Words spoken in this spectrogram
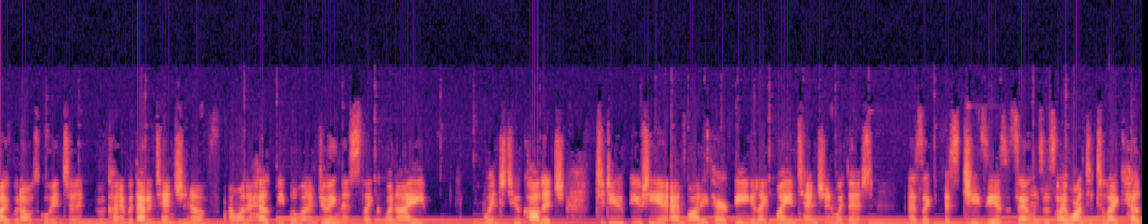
i would always go into kind of with that intention of i want to help people when i'm doing this. Like when i went to college to do beauty and body therapy like my intention with it as like as cheesy as it sounds is i wanted to like help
